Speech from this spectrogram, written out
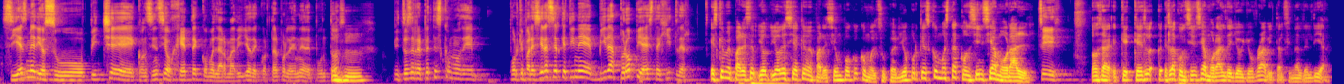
si es medio su pinche conciencia ojete como el armadillo de cortar por la línea de puntos. Y Entonces de repente es como de... Porque pareciera ser que tiene vida propia este Hitler. Es que me parece, yo, yo decía que me parecía un poco como el super yo, porque es como esta conciencia moral. Sí. O sea, que, es la, es la conciencia moral de Jojo Rabbit al final del día.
